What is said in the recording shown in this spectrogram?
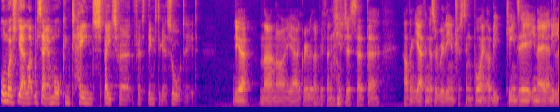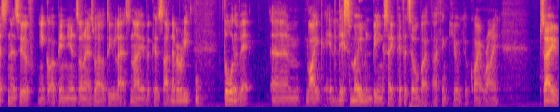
almost, yeah, like we say, a more contained space for, for things to get sorted. Yeah, no, no, yeah, I agree with everything you just said there. I think, yeah, I think that's a really interesting point. I'd be keen to hear, you know, any listeners who have you know, got opinions on it as well. Do let us know because I'd never really thought of it um, like this moment being so pivotal. But I think you're you're quite right. So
